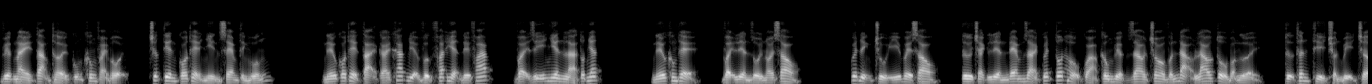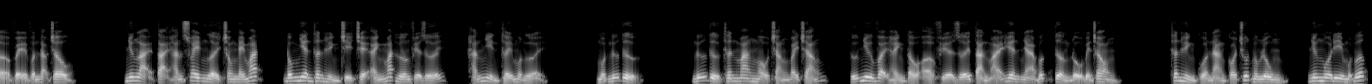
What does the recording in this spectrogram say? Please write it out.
việc này tạm thời cũng không phải vội, trước tiên có thể nhìn xem tình huống. Nếu có thể tại cái khác địa vực phát hiện đế pháp, vậy dĩ nhiên là tốt nhất. Nếu không thể, vậy liền rồi nói sau. Quyết định chú ý về sau, từ trạch liền đem giải quyết tốt hậu quả công việc giao cho vấn đạo lao tổ bọn người, tự thân thì chuẩn bị trở về vấn đạo châu nhưng lại tại hắn xoay người trong nháy mắt, bỗng nhiên thân hình trì trệ ánh mắt hướng phía dưới, hắn nhìn thấy một người, một nữ tử. Nữ tử thân mang màu trắng váy trắng, cứ như vậy hành tẩu ở phía dưới tàn mái hiên nhà bức tường đổ bên trong. Thân hình của nàng có chút mông lung, nhưng ngôi đi một bước,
